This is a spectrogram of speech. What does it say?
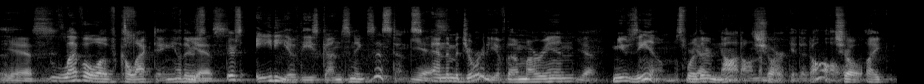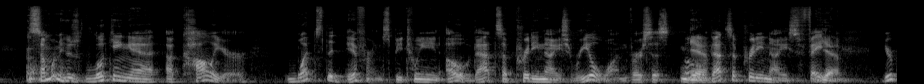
Yes. level of collecting. You know, there's Yes. there's 80 of these guns in existence, Yes. and the majority of them are in Yeah. museums where Yeah. they're not on the Sure. market at all. Sure. Like someone who's looking at a collier. What's the difference between oh that's a pretty nice real one versus oh Yeah. that's a pretty nice fake? Yeah. You're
